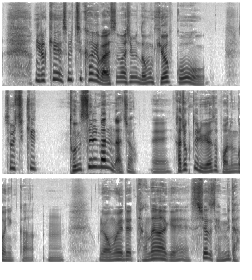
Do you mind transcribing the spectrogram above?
이렇게 솔직하게 말씀하시면 너무 귀엽고, 솔직히 돈 쓸만 나죠. 예, 가족들 위해서 버는 거니까. 음, 우리 어머니들 당당하게 쓰셔도 됩니다.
